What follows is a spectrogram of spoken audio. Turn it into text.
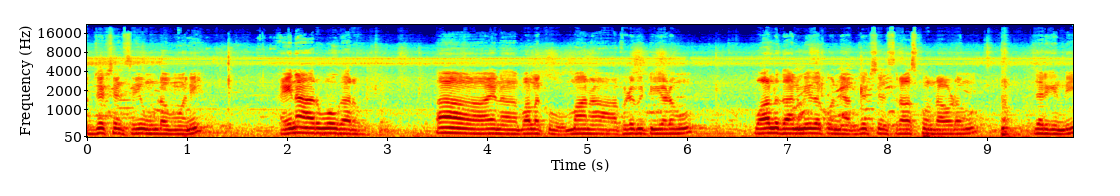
అబ్జెక్షన్స్ ఏమి ఉండవు అని అయినా ఆర్ఓ గారు ఆయన వాళ్ళకు మా నా అఫిడవిట్ ఇవ్వడము వాళ్ళు దాని మీద కొన్ని అబ్జెక్షన్స్ రాసుకొని రావడము జరిగింది.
